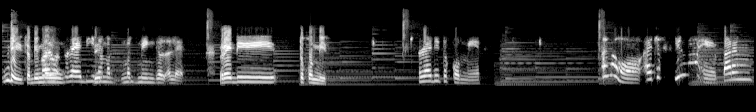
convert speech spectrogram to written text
hindi, sabi mo Or ready Di- na mag- mag-mingle ulit? ready to commit. Ready to commit? Ano, I just, yun nga eh, parang,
